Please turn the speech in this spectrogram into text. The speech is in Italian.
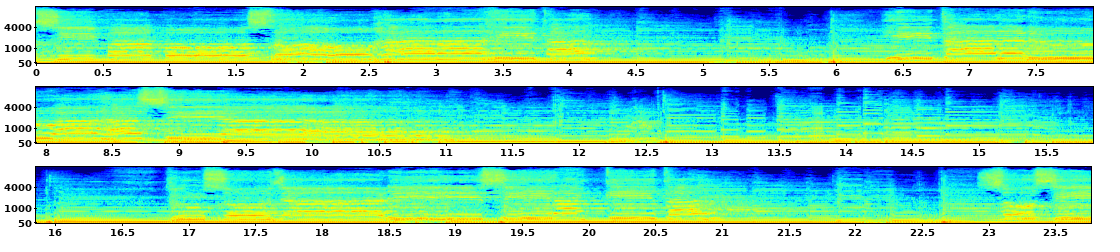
si papostro harahita Hita. Na dua hasia. Tungso jadi sirak kita. So sinirang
